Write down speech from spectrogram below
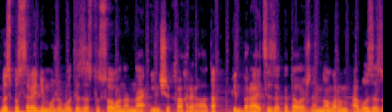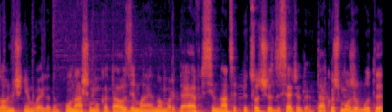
Безпосередньо може бути застосована на інших агрегатах, підбирається за каталожним номером або за зовнішнім виглядом. У нашому каталозі має номер DF 17561. Також може бути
